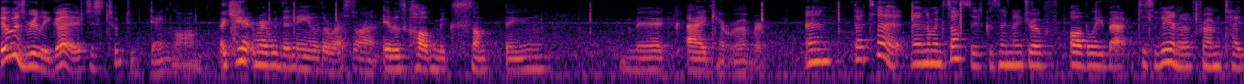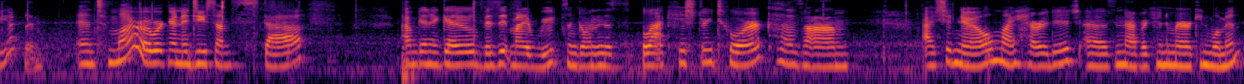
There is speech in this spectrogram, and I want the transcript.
it was really good. It just took too dang long. I can't remember the name of the restaurant. It was called Mix Something. Mick, I can't remember. And that's it. And I'm exhausted because then I drove all the way back to Savannah from Tybee Island. And tomorrow we're gonna do some stuff. I'm gonna go visit my roots and go on this black history tour because um, I should know my heritage as an African American woman.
